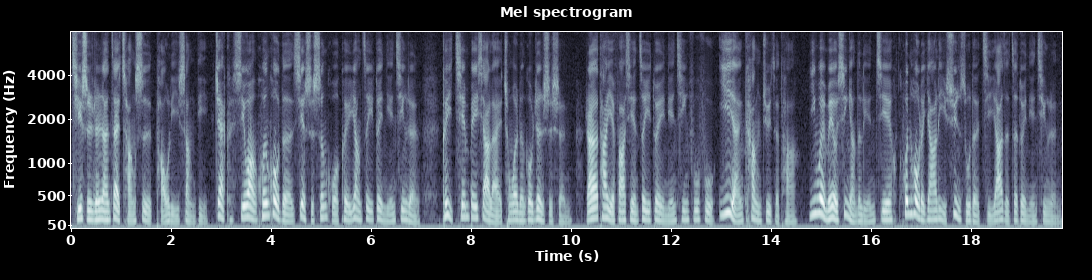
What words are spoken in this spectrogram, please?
其实仍然在尝试逃离上帝。Jack 希望婚后的现实生活可以让这一对年轻人可以谦卑下来，从而能够认识神。然而，他也发现这一对年轻夫妇依然抗拒着他，因为没有信仰的连接，婚后的压力迅速地挤压着这对年轻人。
